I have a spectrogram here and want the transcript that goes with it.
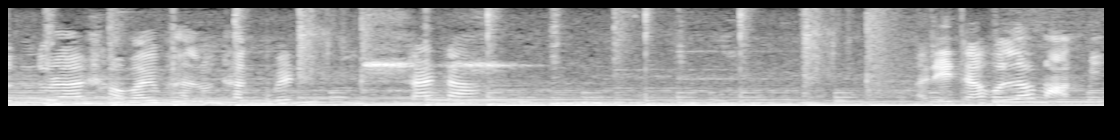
বন্ধুরা সবাই ভালো থাকবেন। টাটা। আর এটা হলাম আমি।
